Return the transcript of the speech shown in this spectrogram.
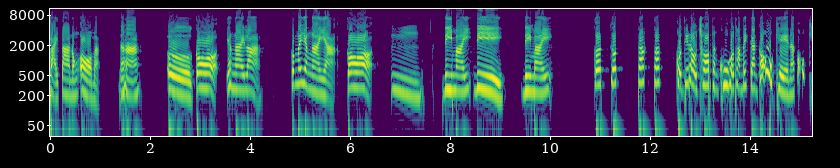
สายตาน้องออมอะนะคะเออ ก็ยังไงล่ะ ก็ไม่ยังไงอะ ก็ อืม ดีไหมดี ดีไหมก็ก็ถ้าถ้าคนที่เราชอบทั้งคู่เขาทำให้กันก็โอเคนะ ก็โอเค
